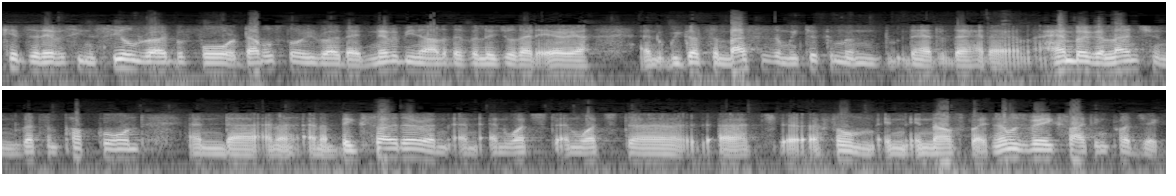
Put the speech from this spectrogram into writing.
kids had ever seen a sealed road before, a double-story road. They'd never been out of the village or that area. And we got some buses, and we took them, and they had they had a hamburger lunch, and got some popcorn, and uh, and, a, and a big soda, and, and, and watched and watched uh, uh, a film in in Nelspruit. And that was a very exciting project.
